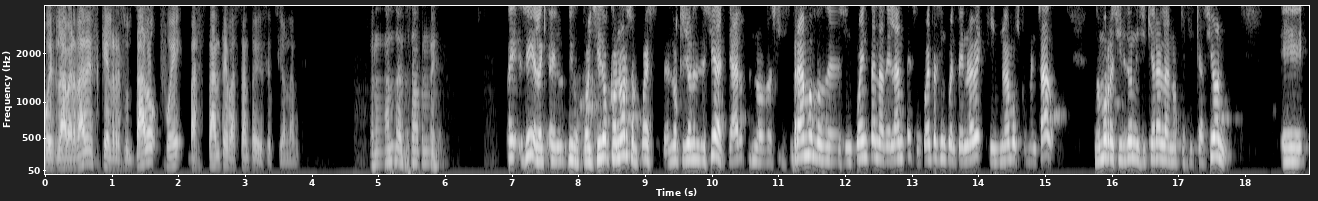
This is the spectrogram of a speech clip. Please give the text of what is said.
pues la verdad es que el resultado fue bastante, bastante decepcionante. Fernando Sí, digo, coincido con Orson, pues es lo que yo les decía, ya nos registramos los de 50 en adelante, 50, 59 y no hemos comenzado. No hemos recibido ni siquiera la notificación. Eh,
